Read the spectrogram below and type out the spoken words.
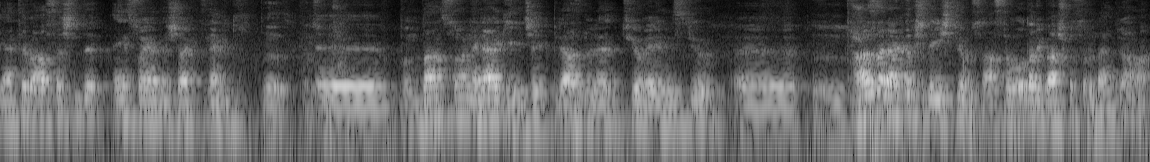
yani tabii aslında şimdi en son yaptığın şarkı dinamik. Evet. Ee, bundan sonra neler gelecek? Biraz böyle tüyo verelim istiyorum. Ee, Ee, tarzla alakalı bir şey değiştiriyor musun? Aslında o da bir başka soru bence ama.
